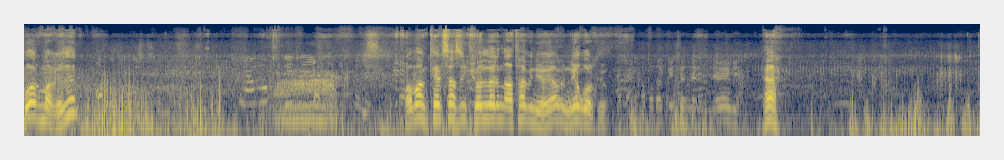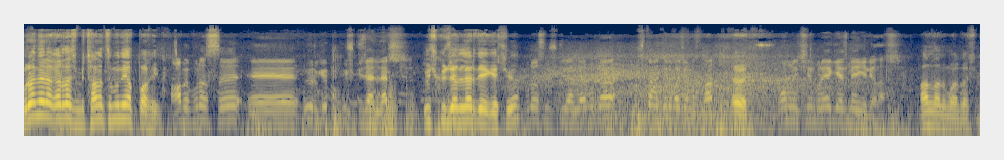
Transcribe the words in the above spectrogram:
Korkma kızım. Baban Teksas'ın çöllerinde ata biniyor yavrum. Niye korkuyorsun? Kapadokya çöllerinde deve bir. Heh. Bura nere kardeşim? Bir tanıtımını yap bakayım. Abi burası eee Ürgüp Üç Güzeller. Üç güzeller diye geçiyor. Burası Üç Güzeller. Burada üç tane peri bacamız var. Evet. Onun için buraya gezmeye geliyorlar. Anladım kardeşim.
